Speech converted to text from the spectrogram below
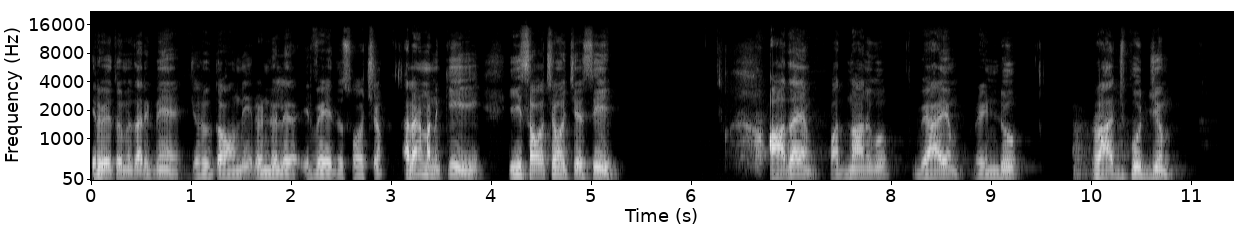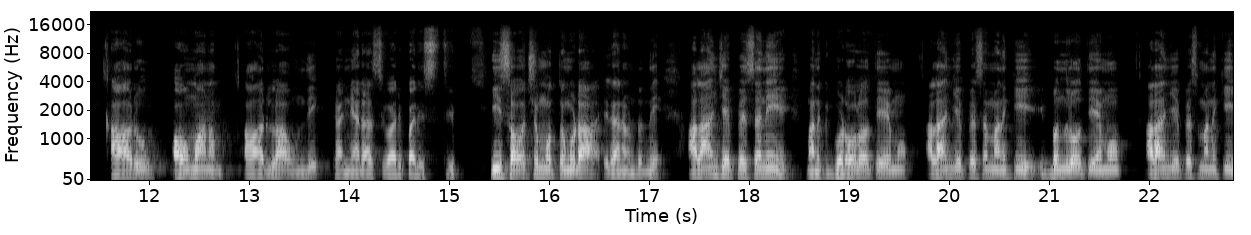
ఇరవై తొమ్మిది తారీఖునే జరుగుతూ ఉంది రెండు వేల ఇరవై ఐదో సంవత్సరం. అలానే మనకి ఈ సంవత్సరం వచ్చేసి ఆదాయం పద్నాలుగు వ్యాయం రెండు రాజ్పూజ్యం ఆరు అవమానం ఆరులా ఉంది కన్యారాశి వారి పరిస్థితి. ఈ సంవత్సరం మొత్తం కూడా ఇలానే ఉంటుంది. అలా అని చెప్పేసి అని మనకి గొడవలు అవుతాయేమో అలా అని చెప్పేసి మనకి ఇబ్బందులు అవుతాయేమో అలా అని చెప్పేసి మనకి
